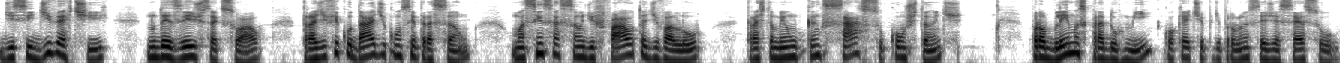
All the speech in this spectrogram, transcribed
de se divertir, no desejo sexual, traz dificuldade de concentração, uma sensação de falta de valor, traz também um cansaço constante, problemas para dormir, qualquer tipo de problema, seja excesso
